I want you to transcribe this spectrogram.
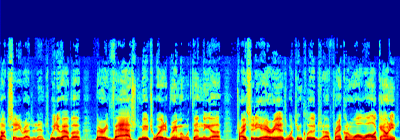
not city residents. We do have a very vast mutual aid agreement within the uh, Tri City areas, which includes uh, Franklin and Walla Walla counties.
